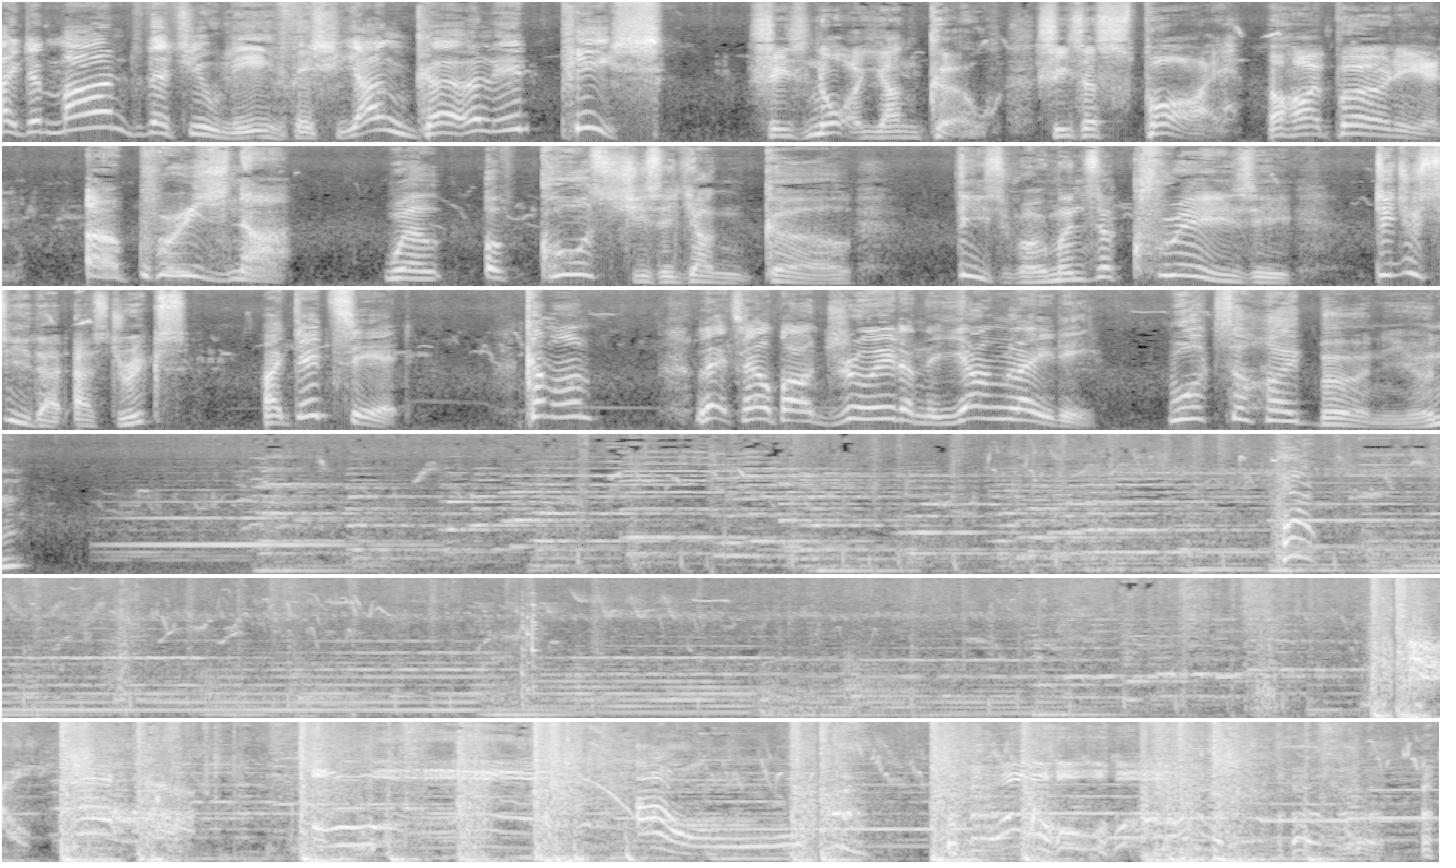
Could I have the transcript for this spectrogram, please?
I demand that you leave this young girl in peace. She's not a young girl. She's a spy, a Hibernian, a prisoner. Well, of course she's a young girl. These Romans are crazy. Did you see that, Asterix? I did see it. Come on, let's help our druid and the young lady. What's a Hibernian?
